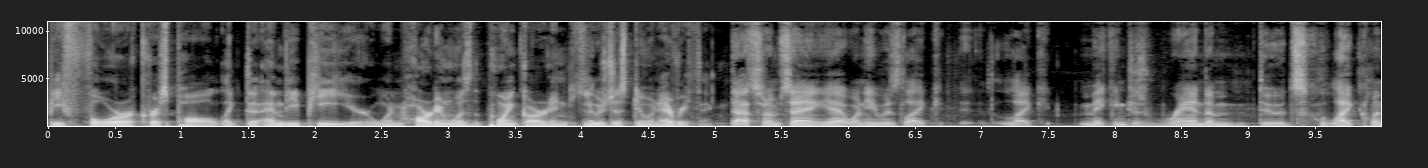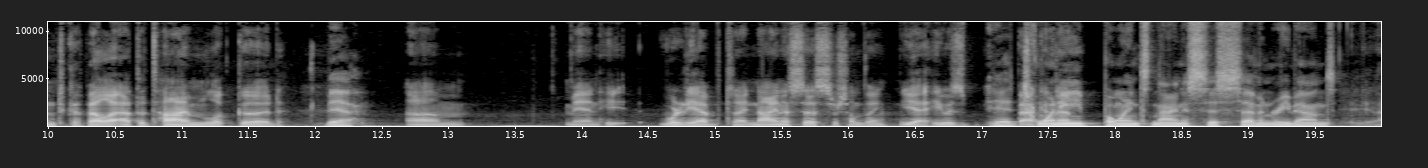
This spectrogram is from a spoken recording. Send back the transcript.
before Chris Paul, like the MVP year when Harden was the point guard and he was just doing everything. That's what I'm saying. Yeah, when he was like, like making just random dudes like Clint Capela at the time look good. Yeah, Um, man, he what did he have tonight? Nine assists or something? Yeah, he was. he had twenty points, nine assists, seven rebounds. Yeah.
